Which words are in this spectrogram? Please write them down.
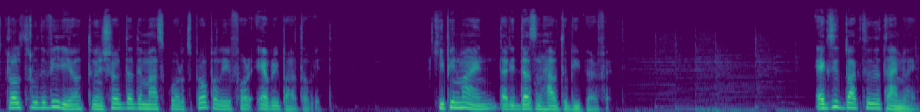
Scroll through the video to ensure that the mask works properly for every part of it. Keep in mind that it doesn't have to be perfect. Exit back to the timeline.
